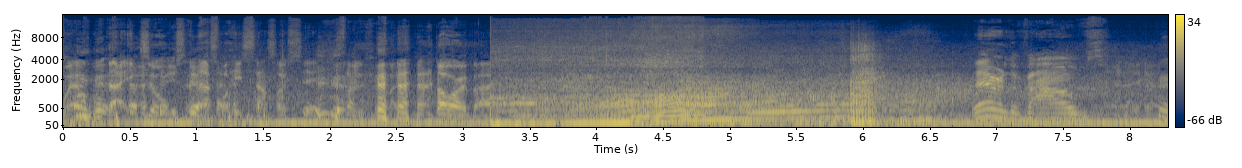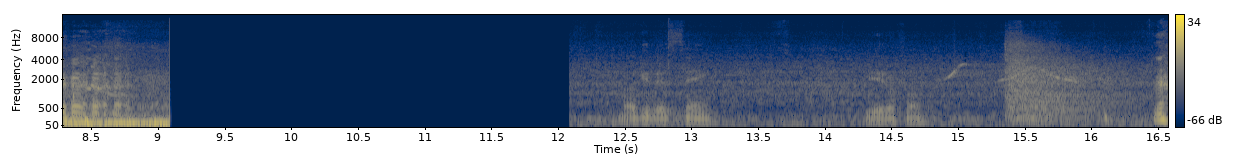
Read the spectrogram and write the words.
well with that exhaust, and that's why he sounds so sick. Don't worry about it. There are the valves. Look at this thing. Beautiful.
